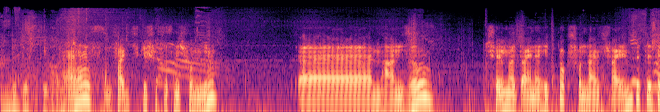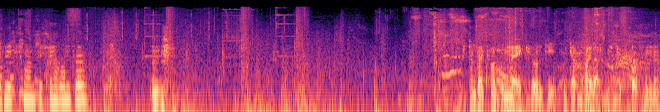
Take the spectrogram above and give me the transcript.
im Videospiel. Was? Ein falsches Geschütz ist nicht von mir? Ähm, Hanso? Chill mal deine Hitbox von deinen Pfeilen bitte demnächst mal ein bisschen runter. Stand da gerade um der Ecke und, die, und der Pfeil hat mich getroffen, ne?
